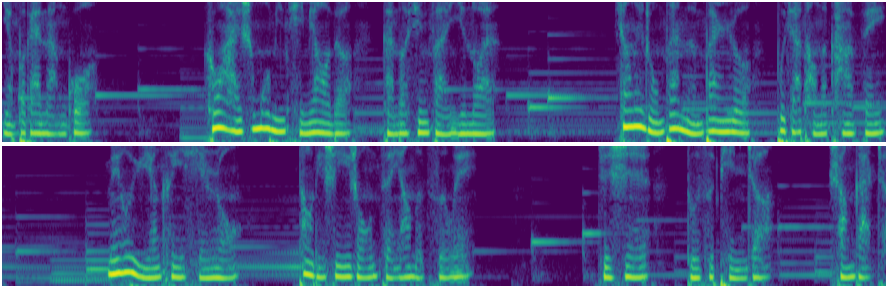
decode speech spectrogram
也不该难过，可我还是莫名其妙的感到心烦意乱，像那种半冷半热不加糖的咖啡，没有语言可以形容，到底是一种怎样的滋味？只是独自品着，伤感着。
